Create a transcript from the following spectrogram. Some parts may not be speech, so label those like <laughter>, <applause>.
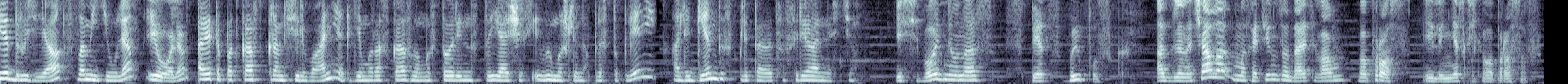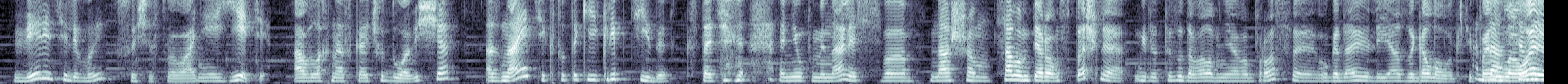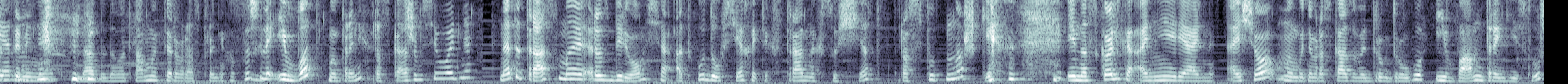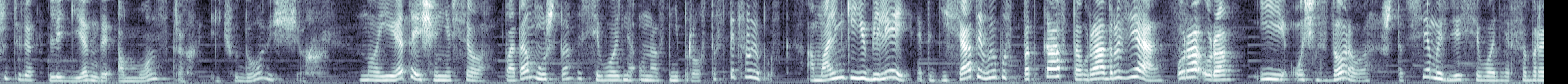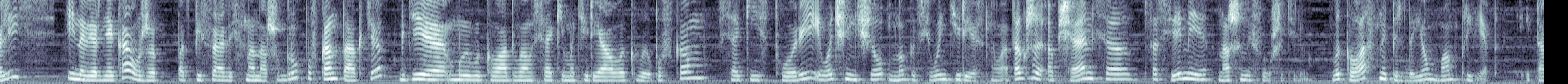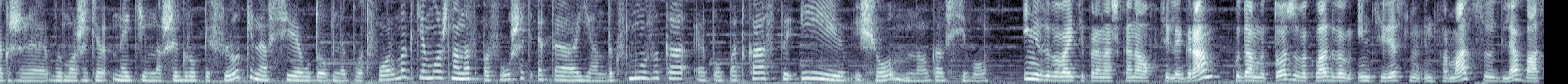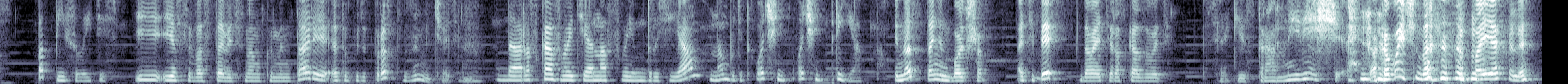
привет, друзья! С вами Юля и Оля. А это подкаст «Крамсильвания», где мы рассказываем истории настоящих и вымышленных преступлений, а легенды сплетаются с реальностью. И сегодня у нас спецвыпуск. А для начала мы хотим задать вам вопрос, или несколько вопросов. Верите ли вы в существование Йети? А в лохнесское чудовище а знаете, кто такие криптиды? Кстати, <laughs> они упоминались в нашем самом первом спешле, где ты задавала мне вопросы, угадаю ли я заголовок, типа да, НЛО это или нет. <laughs> Да-да-да, вот там мы первый раз про них услышали, и вот мы про них расскажем сегодня. На этот раз мы разберемся, откуда у всех этих странных существ растут ножки <laughs> и насколько они реальны. А еще мы будем рассказывать друг другу и вам, дорогие слушатели, легенды о монстрах и чудовищах. Но и это еще не все, потому что сегодня у нас не просто спецвыпуск, а маленький юбилей. Это десятый выпуск подкаста. Ура, друзья! Ура, ура! И очень здорово, что все мы здесь сегодня собрались и наверняка уже подписались на нашу группу ВКонтакте, где мы выкладываем всякие материалы к выпускам, всякие истории и очень еще много всего интересного. А также общаемся со всеми нашими слушателями. Вы классные, передаем вам привет. И также вы можете найти в нашей группе ссылки на все удобные платформы, где можно нас послушать. Это Яндекс Музыка, Apple подкасты и еще много всего. И не забывайте про наш канал в Телеграм, куда мы тоже выкладываем интересную информацию для вас. Подписывайтесь. И если вы оставите нам комментарии, это будет просто замечательно. Да, рассказывайте о нас своим друзьям, нам будет очень-очень приятно. И нас станет больше. А теперь давайте рассказывать всякие странные вещи. <laughs> Как обычно. <laughs> Поехали.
